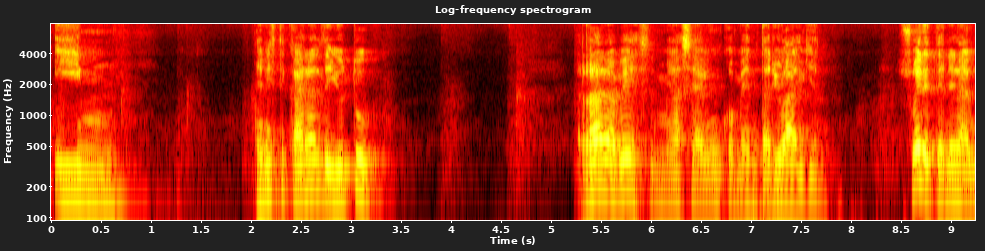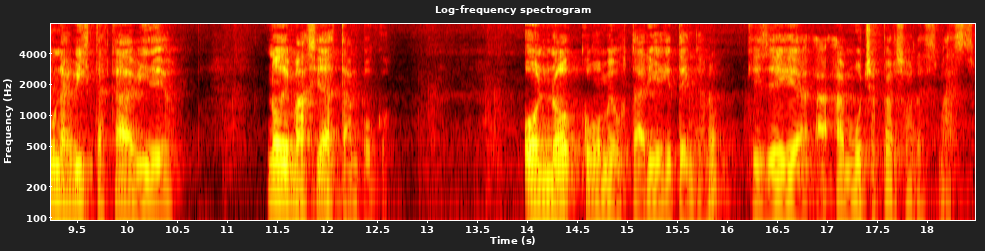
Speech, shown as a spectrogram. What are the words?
Y mm, en este canal de YouTube, rara vez me hace algún comentario alguien. Suele tener algunas vistas cada video, no demasiadas tampoco. O no como me gustaría que tenga, ¿no? Que llegue a, a muchas personas más.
